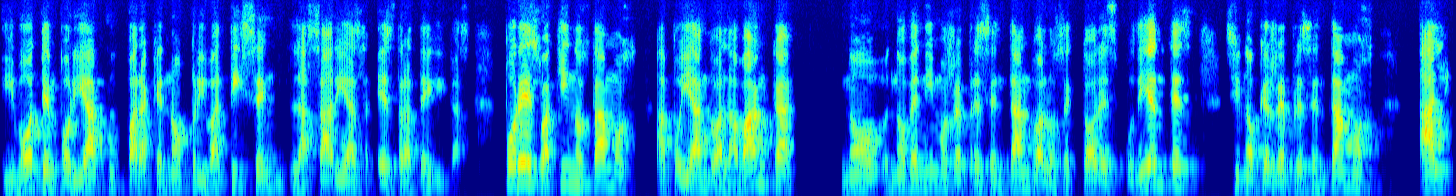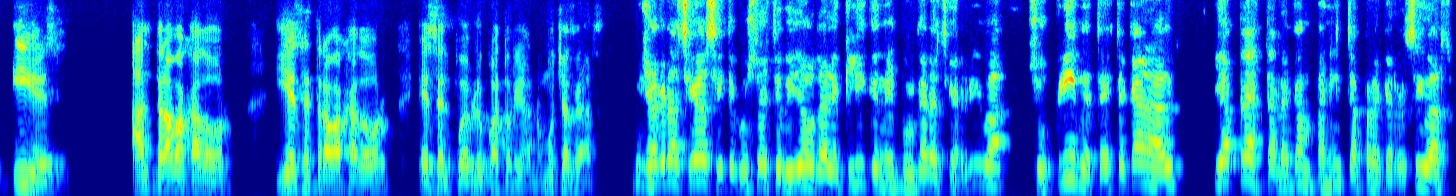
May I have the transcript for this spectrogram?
y voten por Yacu para que no privaticen las áreas estratégicas. Por eso aquí no estamos apoyando a la banca, no, no venimos representando a los sectores pudientes, sino que representamos al IES, al trabajador, y ese trabajador es el pueblo ecuatoriano. Muchas gracias. Muchas gracias. Si te gustó este video, dale clic en el pulgar hacia arriba, suscríbete a este canal y aplasta la campanita para que recibas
